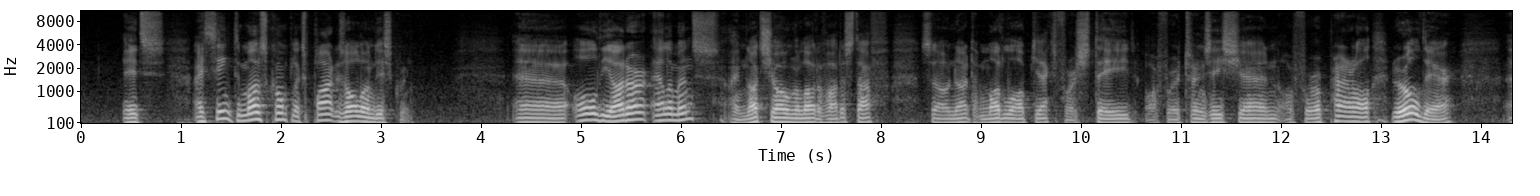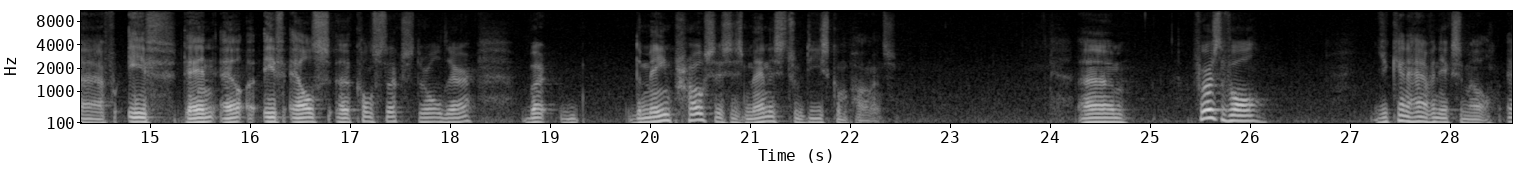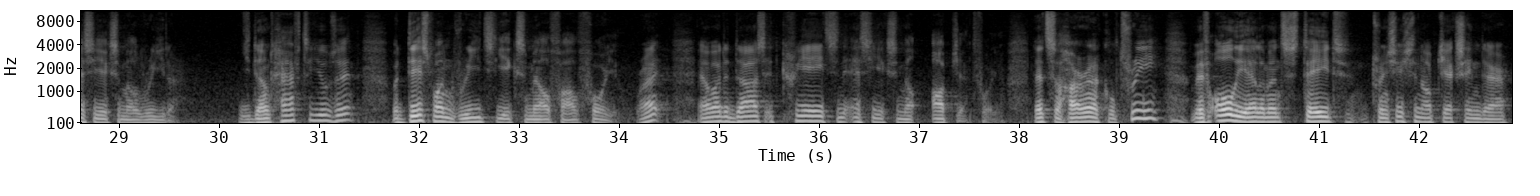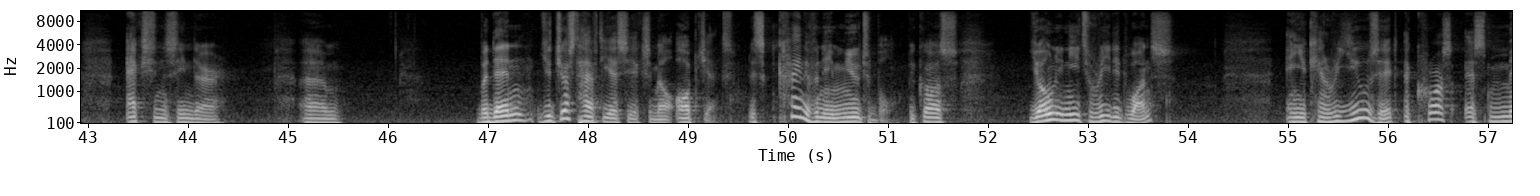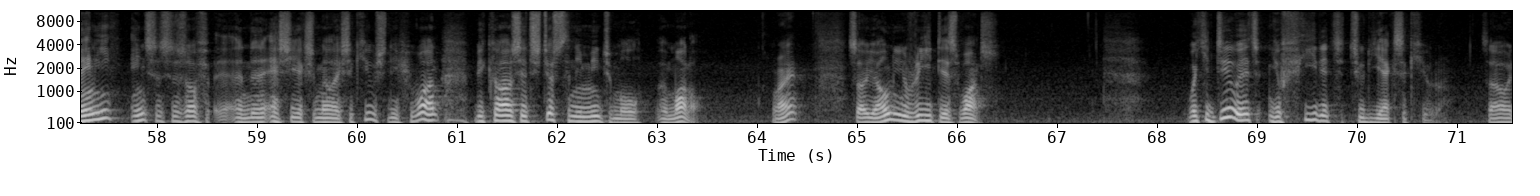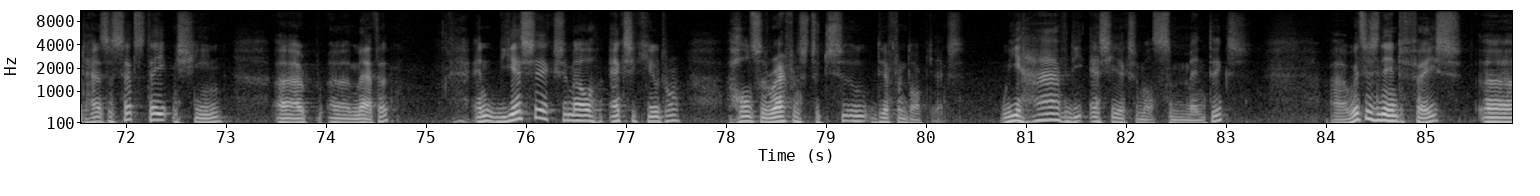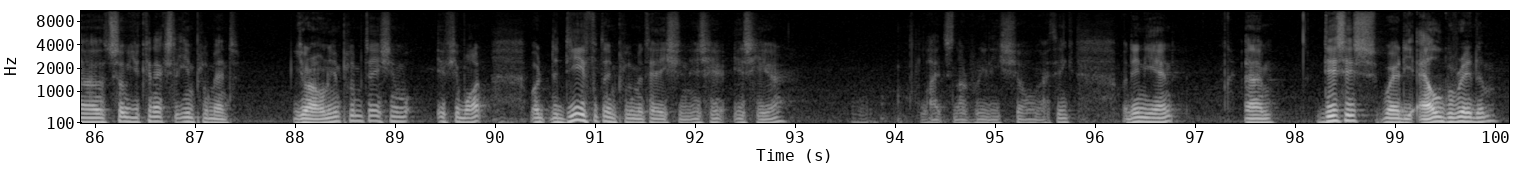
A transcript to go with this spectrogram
It's, I think the most complex part is all on this screen. Uh, all the other elements, I'm not showing a lot of other stuff, so not a model object for a state or for a transition or for a parallel, they're all there. Uh, for if, then, el if, else uh, constructs, they're all there. But the main process is managed through these components. Um, first of all, you can have an XML, SCXML reader. You don't have to use it, but this one reads the XML file for you, right? And what it does, it creates an SCXML object for you. That's a hierarchical tree with all the elements, state, transition objects in there, actions in there. Um, but then you just have the SCXML object. It's kind of an immutable because you only need to read it once and you can reuse it across as many instances of an SCXML execution if you want because it's just an immutable uh, model, right? So you only read this once. What you do is you feed it to the executor. So it has a set state machine uh, uh, method. And the SCXML executor holds a reference to two different objects. We have the SCXML semantics, uh, which is an interface, uh, so you can actually implement your own implementation if you want. But the default implementation is here. Is here. Light's not really showing, I think. But in the end, um, this is where the algorithm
